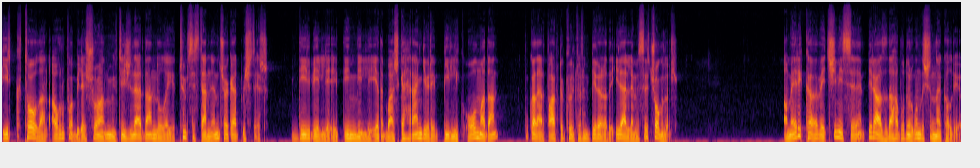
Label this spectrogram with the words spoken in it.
bir kıta olan Avrupa bile şu an mültecilerden dolayı tüm sistemlerini çökertmiştir. Dil birliği, din birliği ya da başka herhangi bir birlik olmadan bu kadar farklı kültürün bir arada ilerlemesi çok zor. Amerika ve Çin ise biraz daha bu durumun dışında kalıyor.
